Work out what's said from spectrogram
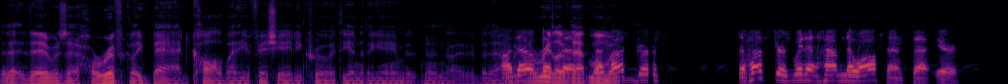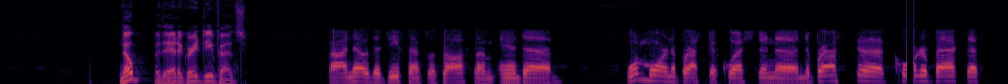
There was a horrifically bad call by the officiating crew at the end of the game, but, but that, I know. I relive the, that moment. The Huskers, the Huskers, we didn't have no offense that year. Nope, but they had a great defense. I know the defense was awesome. And uh, one more Nebraska question: uh, Nebraska quarterback, that's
